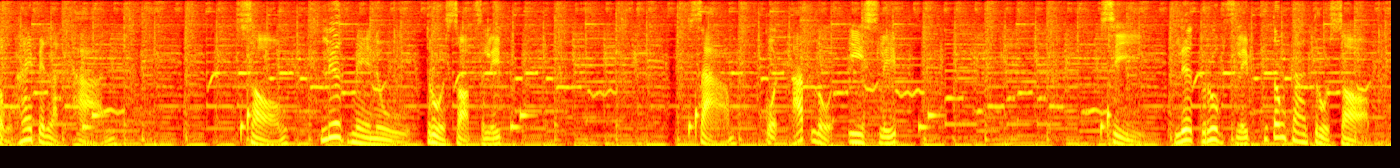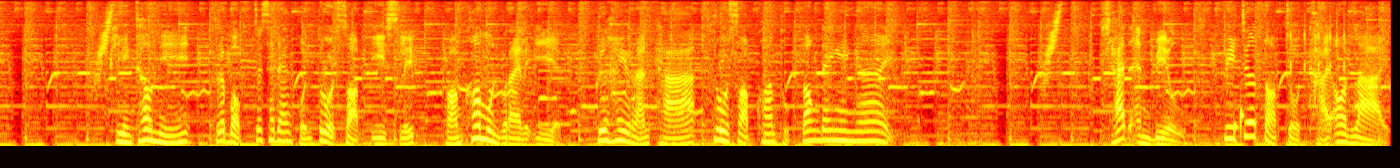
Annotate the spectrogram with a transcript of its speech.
ส่งให้เป็นหลักฐาน 2. เลือกเมนูตรวจสอบสลิป 3. กดอัปโหลด e-slip 4. เลือกรูปสลิปที่ต้องการตรวจสอบ เพียงเท่านี้ระบบจะแสดงผลตรวจสอบ e-slip พร้อมข้อมูลรายละเอียด เพื่อให้ร้านค้าตรวจสอบความถูกต้องได้ง่าย ๆ Chat and Bill ฟีเจอร์ตอบโจทย์ขายออนไลน์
